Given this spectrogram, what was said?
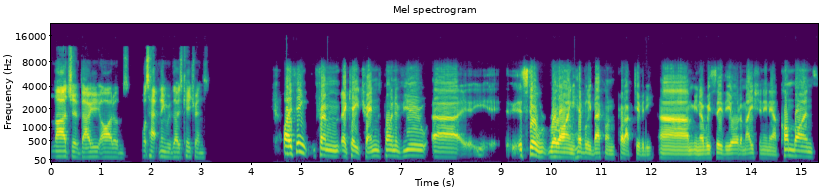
larger value items? What's happening with those key trends? Well, I think from a key trends point of view, uh, it's still relying heavily back on productivity. Um, you know, we see the automation in our combines.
